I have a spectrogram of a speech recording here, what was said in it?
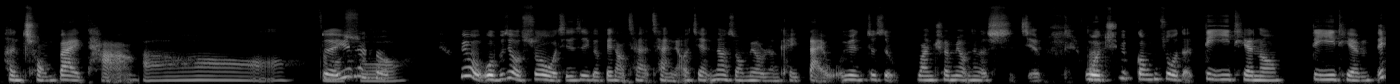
很崇拜他哦。对，因为那时候，因为我不是有说，我其实是一个非常菜的菜鸟，而且那时候没有人可以带我，因为就是完全没有那个时间。我去工作的第一天哦，第一天，哎，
